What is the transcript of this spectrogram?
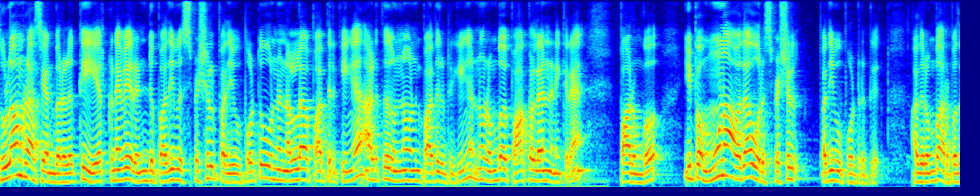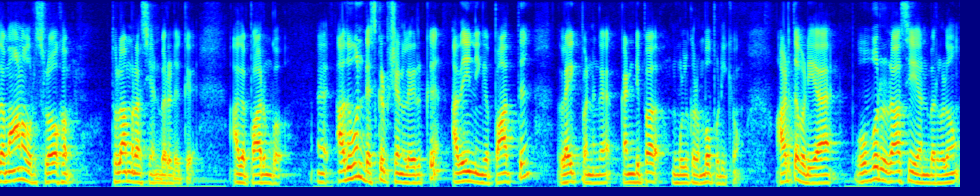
துலாம் ராசி அன்பர்களுக்கு ஏற்கனவே ரெண்டு பதிவு ஸ்பெஷல் பதிவு போட்டு ஒன்று நல்லா பார்த்துருக்கீங்க அடுத்து இன்னொன்று பார்த்துக்கிட்டு இருக்கீங்க. இன்னும் ரொம்ப பார்க்கலன்னு நினைக்கிறேன். பாருங்கோ. இப்போ மூணாவதாக ஒரு ஸ்பெஷல் பதிவு போட்டிருக்கு. அது ரொம்ப அற்புதமான ஒரு ஸ்லோகம். துலாம் ராசி அன்பர்களுக்கு. அதை பாருங்கோ. அதுவும் டெஸ்கிரிப்ஷனில் இருக்குது அதையும் நீங்கள் பார்த்து லைக் பண்ணுங்கள் கண்டிப்பாக உங்களுக்கு ரொம்ப பிடிக்கும். அடுத்தபடியாக ஒவ்வொரு ராசி அன்பர்களும்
